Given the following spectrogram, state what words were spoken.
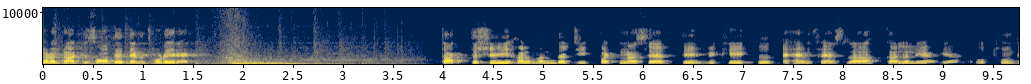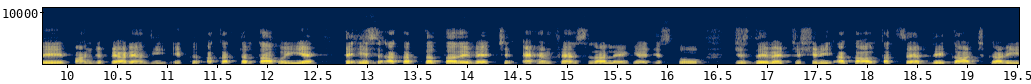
ਗੜਗੱਜ ਸੌ ਦੇ ਦਿਨ ਥੋੜੇ ਰਹਿ ਗਏ। ਤਖਤ ਸ੍ਰੀ ਹਰਮੰਦਰ ਜੀ, ਪਟਨਾ ਸਾਹਿਬ ਦੇ ਵਿਖੇ ਇੱਕ ਅਹਿਮ ਫੈਸਲਾ ਕੱਲ ਲਿਆ ਗਿਆ ਉੱਥੋਂ ਦੇ ਪੰਜ ਪਿਆਰਿਆਂ ਦੀ ਇੱਕ ਇਕੱਤਰਤਾ ਹੋਈ ਹੈ ਤੇ ਇਸ ਇਕੱਤਰਤਾ ਦੇ ਵਿੱਚ ਅਹਿਮ ਫੈਸਲਾ ਲਿਆ ਗਿਆ, ਜਿਸ ਤੋਂ, ਜਿਸ ਦੇ ਵਿੱਚ ਸ੍ਰੀ ਅਕਾਲ ਤਖਤ ਸਾਹਿਬ ਦੇ ਕਾਰਜਕਾਰੀ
